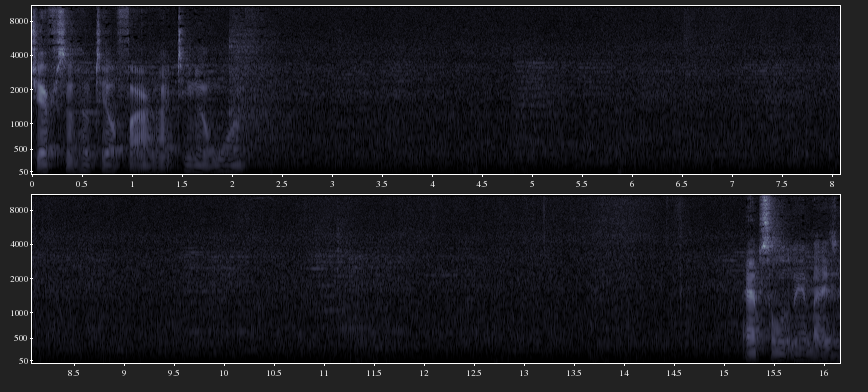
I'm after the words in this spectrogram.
Jefferson Hotel Fire, 1901. Absolutely amazing.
